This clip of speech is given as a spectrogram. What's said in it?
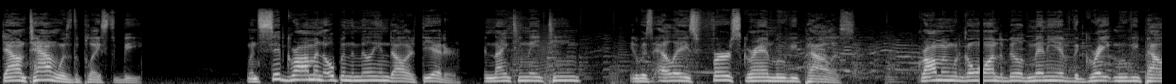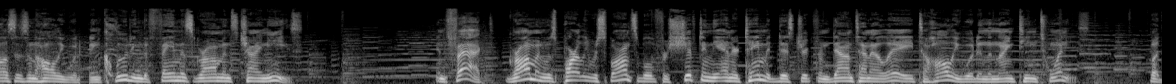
downtown was the place to be. When Sid Grauman opened the Million Dollar Theater in 1918, it was LA's first grand movie palace. Grauman would go on to build many of the great movie palaces in Hollywood, including the famous Grauman's Chinese. In fact, Grauman was partly responsible for shifting the entertainment district from downtown LA to Hollywood in the 1920s. But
